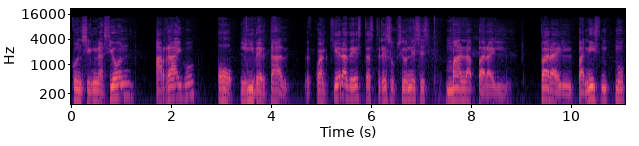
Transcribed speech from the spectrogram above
consignación, arraigo o libertad. Cualquiera de estas tres opciones es mala para el, para el panismo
